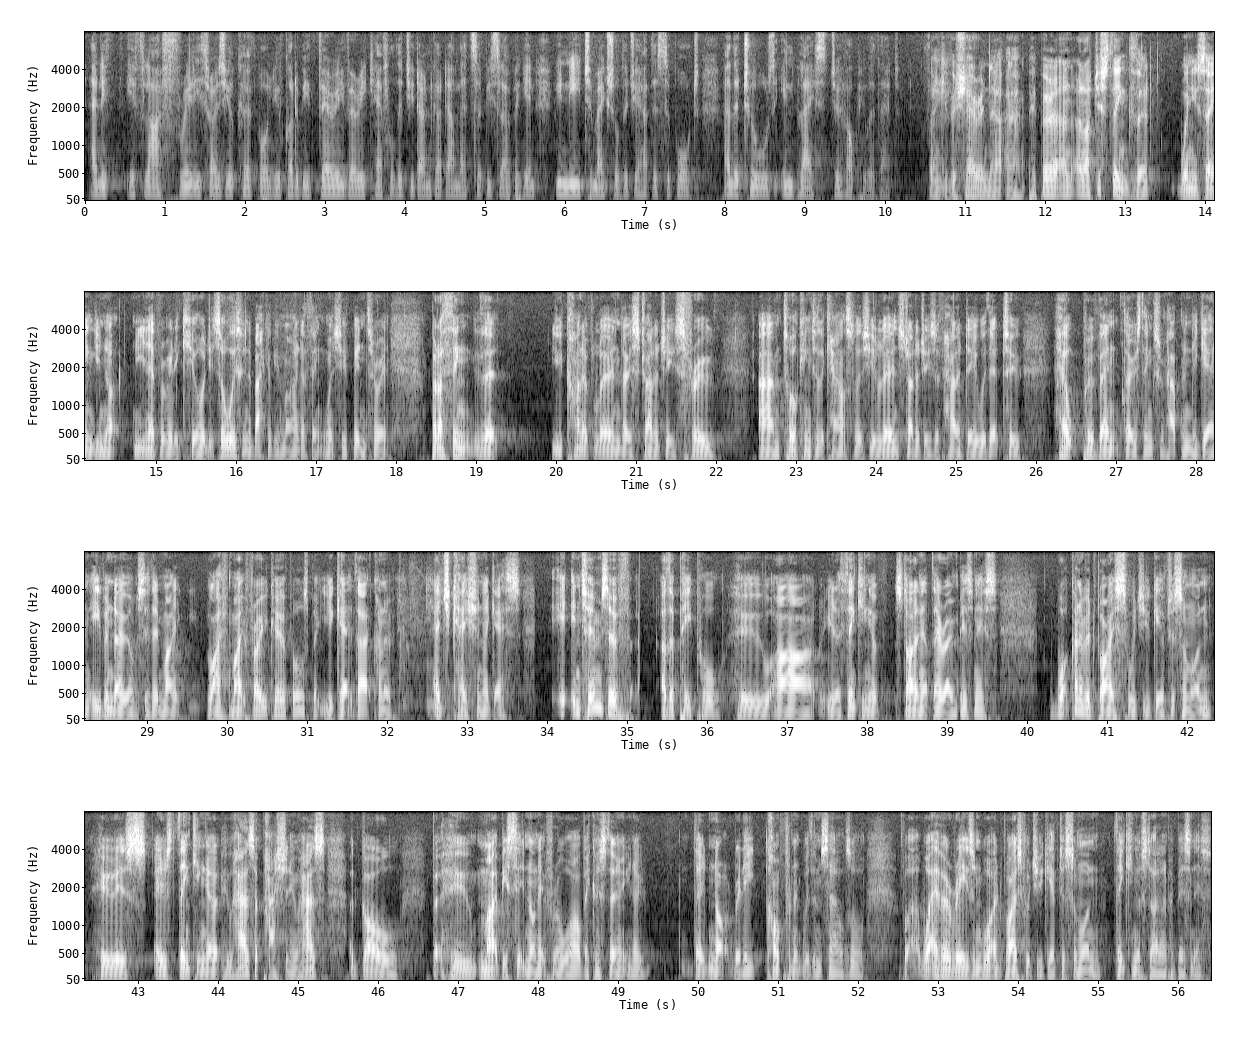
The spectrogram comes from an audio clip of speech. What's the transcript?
And if, if life really throws you a curveball, you've got to be very, very careful that you don't go down that slippy slope again. You need to make sure that you have the support and the tools in place to help you with that. Thank you for sharing that, uh, Pippa. And, and I just think that when you're saying you're not, you're never really cured, it's always in the back of your mind, I think, once you've been through it. But I think that you kind of learn those strategies through um, talking to the counsellors. You learn strategies of how to deal with it to help prevent those things from happening again, even though obviously they might life might throw you curveballs, but you get that kind of education, I guess. In terms of other people who are, you know, thinking of starting up their own business, what kind of advice would you give to someone who is is thinking, of, who has a passion, who has a goal, but who might be sitting on it for a while because they're, you know, they're not really confident with themselves or for whatever reason? What advice would you give to someone thinking of starting up a business?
